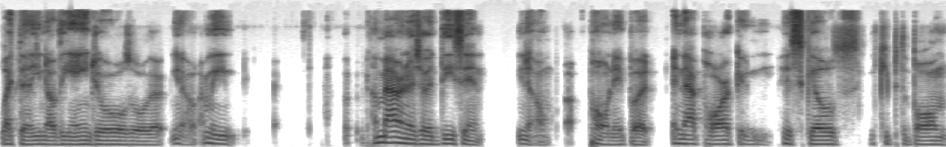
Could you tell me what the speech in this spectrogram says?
like the, you know, the Angels or the, you know, I mean, the Mariners are a decent, you know, opponent, but in that park and his skills keep the ball,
